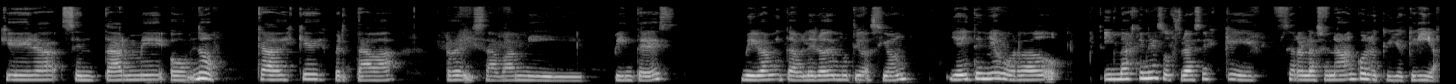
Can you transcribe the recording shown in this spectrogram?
Que era sentarme o no, cada vez que despertaba revisaba mi Pinterest, me iba a mi tablero de motivación y ahí tenía guardado imágenes o frases que se relacionaban con lo que yo quería,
